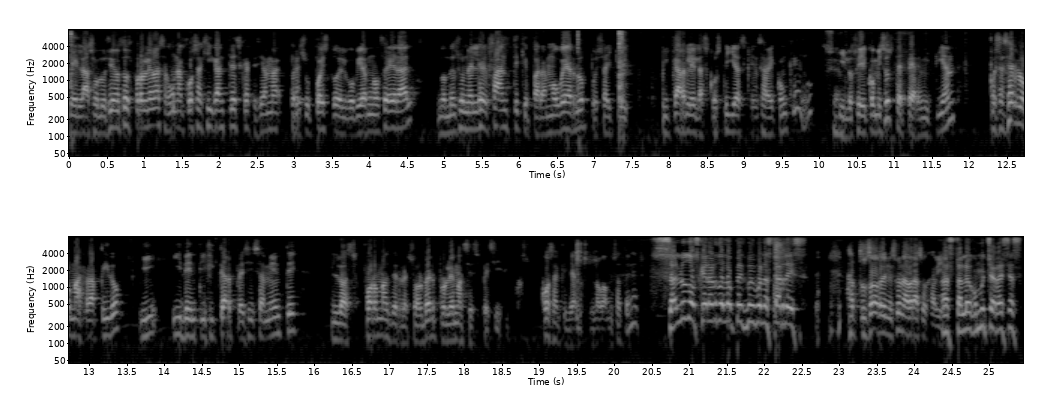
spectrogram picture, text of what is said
de la solución de estos problemas a una cosa gigantesca que se llama presupuesto del gobierno federal, donde es un elefante que para moverlo pues hay que picarle las costillas quién sabe con qué, ¿no? Y los fideicomisos te permitían pues hacerlo más rápido y identificar precisamente las formas de resolver problemas específicos, cosa que ya no, vamos a tener. Saludos Gerardo López, muy buenas tardes. A tus órdenes, un abrazo Javier. Hasta luego, muchas gracias.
